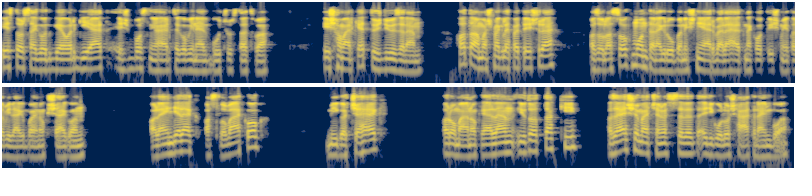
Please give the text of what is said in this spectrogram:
Észtországot, Georgiát és Bosznia-Hercegovinát búcsúztatva. És ha már kettős győzelem, hatalmas meglepetésre az olaszok Montenegróban is nyerve lehetnek ott ismét a világbajnokságon. A lengyelek, a szlovákok, míg a csehek a románok ellen jutottak ki, az első meccsen összeszedett egy gólos hátrányból.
